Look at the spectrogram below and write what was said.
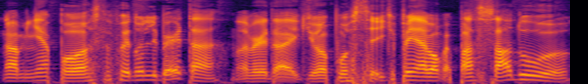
A minha aposta foi no Libertar, na verdade. Eu apostei que o Penharol vai passar do,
